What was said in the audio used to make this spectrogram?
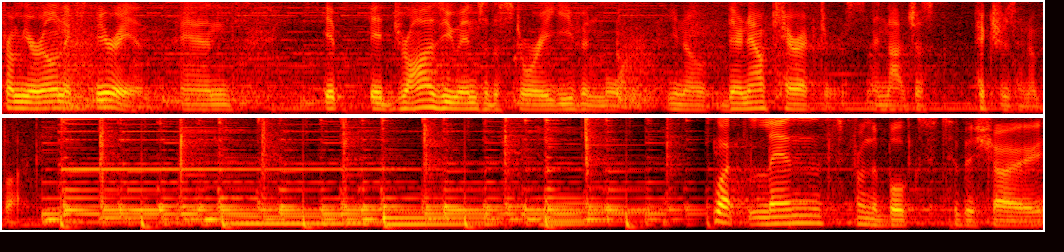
from your own experience, and it, it draws you into the story even more. You know, they're now characters and not just pictures in a book. What lends from the books to the show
